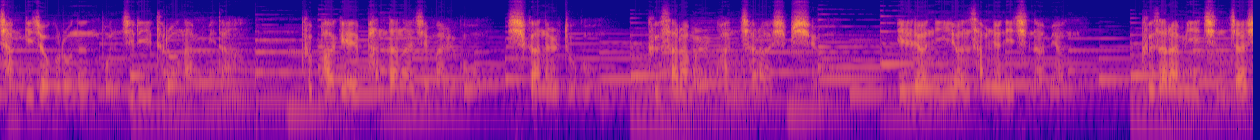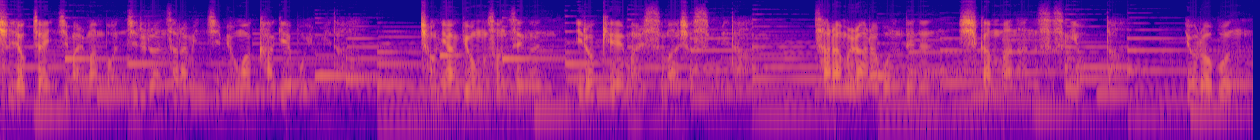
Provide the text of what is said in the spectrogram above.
장기적으로는 본질이 드러납니다. 급하게 판단하지 말고 시간을 두고 그 사람을 관찰하십시오. 1년, 2년, 3년이 지나면 그 사람이 진짜 실력자인지 말만 번지를 한 사람인지 명확하게 보입니다. 정약용 선생은 이렇게 말씀하셨습니다. 사람을 알아보는 데는 시간만 한 스승이 없다. 여러분,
